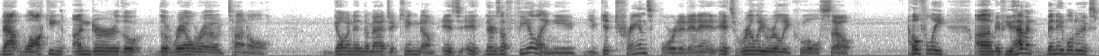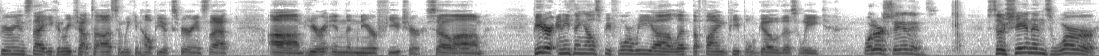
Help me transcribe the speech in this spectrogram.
that walking under the the railroad tunnel going in the magic kingdom is it there's a feeling you you get transported and it, it's really really cool so hopefully um, if you haven't been able to experience that you can reach out to us and we can help you experience that um, here in the near future. So, um, Peter, anything else before we uh, let the fine people go this week? What are Shannon's? So Shannon's were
